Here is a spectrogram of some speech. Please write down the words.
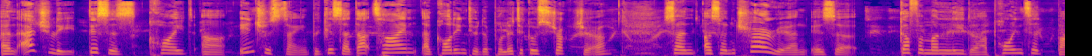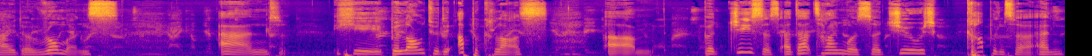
And actually, this is quite uh, interesting because at that time, according to the political structure, a centurion is a government leader appointed by the Romans, and he belonged to the upper class. Um, but Jesus at that time was a Jewish carpenter, and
